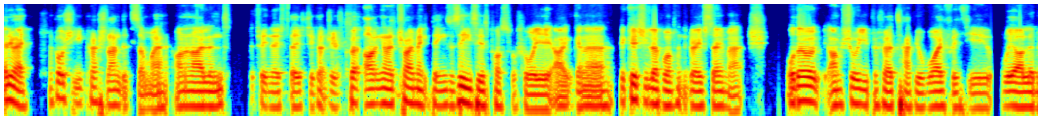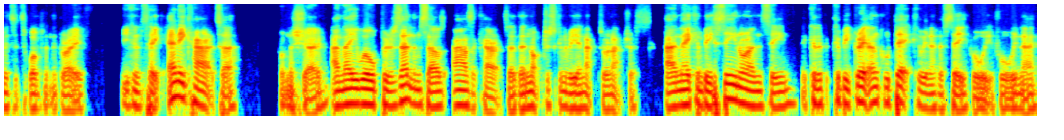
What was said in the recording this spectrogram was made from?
Anyway, unfortunately, you crash landed somewhere on an island between those those two countries. But I'm going to try and make things as easy as possible for you. I'm going to because you love One from the Grave so much. Although I'm sure you prefer to have your wife with you, we are limited to One from the Grave. You can take any character from the show and they will present themselves as a character. They're not just going to be an actor or an actress. And they can be seen or unseen. It could, it could be Great Uncle Dick, who we never see for, we- for all we know.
